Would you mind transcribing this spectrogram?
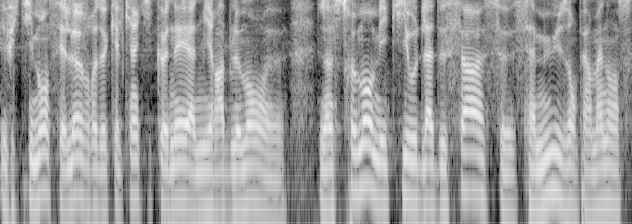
effectivement c'est l'œuvre de quelqu'un qui connaît admirablement euh, l'instrument, mais qui au-delà de ça s'amuse en permanence.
